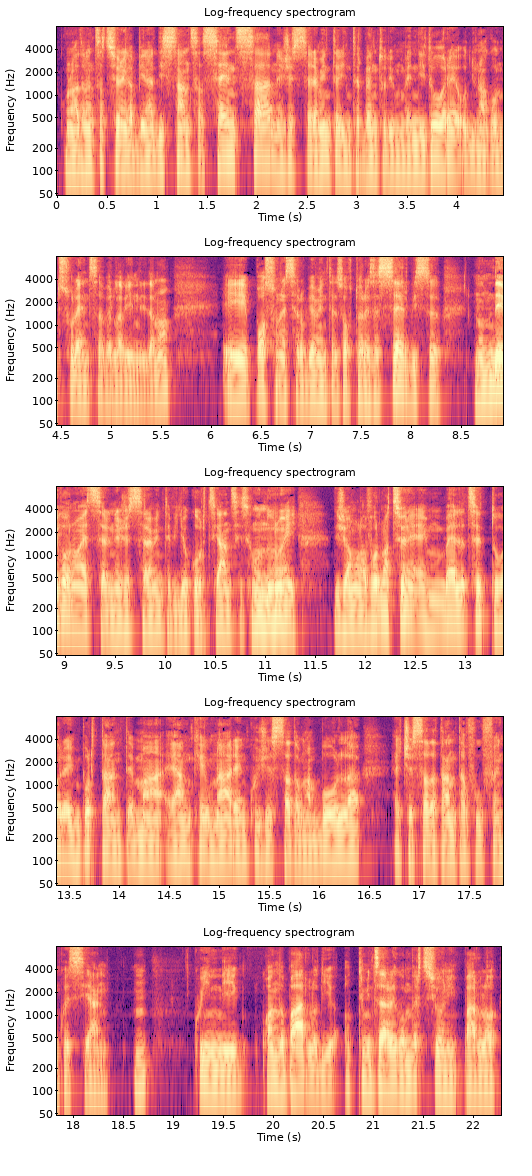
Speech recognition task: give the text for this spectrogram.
Con una transazione che avviene a distanza senza necessariamente l'intervento di un venditore o di una consulenza per la vendita, no? E possono essere ovviamente software as a service, non devono essere necessariamente videocorsi, anzi secondo noi diciamo la formazione è un bel settore, è importante, ma è anche un'area in cui c'è stata una bolla e c'è stata tanta fuffa in questi anni. Hm? Quindi quando parlo di ottimizzare le conversioni parlo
